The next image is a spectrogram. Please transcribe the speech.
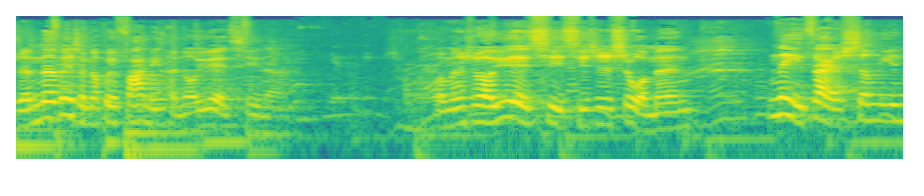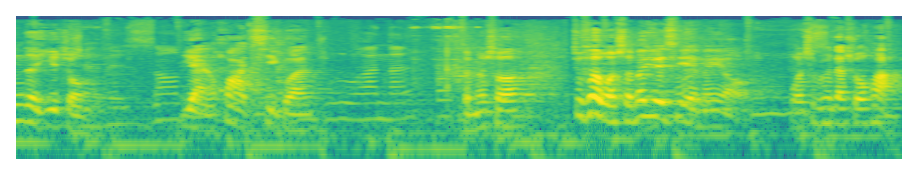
人们为什么会发明很多乐器呢？我们说乐器其实是我们内在声音的一种演化器官。怎么说？就算我什么乐器也没有，我是不是在说话？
